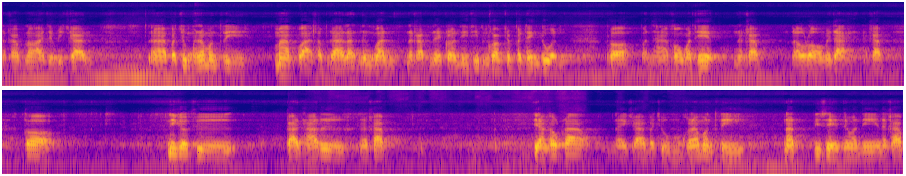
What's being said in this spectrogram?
นะครับ เราอาจจะมีการประชุมคณะมนตรี มากกว่าสัปดาห์ละหนึ่งวันนะครับ ในกรณีที่มีความจำเป็นเร่งด่วน เพราะปัญหาของประเทศนะครับ เรารอไม่ได้นะครับ ก็นี่ก็คือการหารือนะครับ อย่างคร่าวๆในการประชุมคณะมนตรีนัดพิเศษในวันนี้นะครับ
